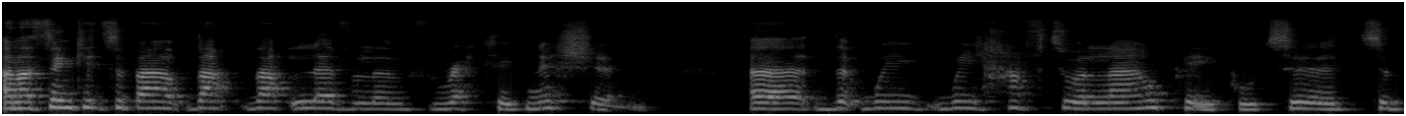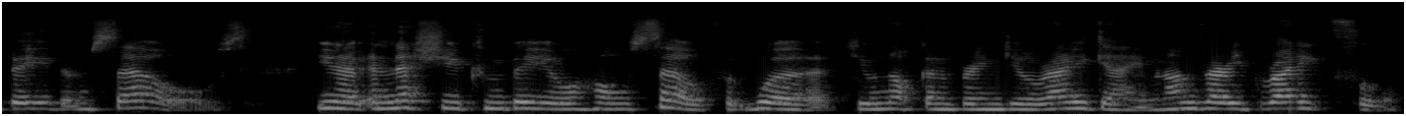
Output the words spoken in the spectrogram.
And I think it's about that that level of recognition uh, that we we have to allow people to to be themselves. You know, unless you can be your whole self at work, you're not going to bring your A game. And I'm very grateful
